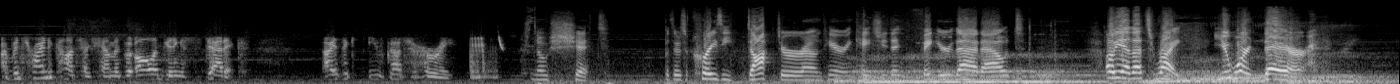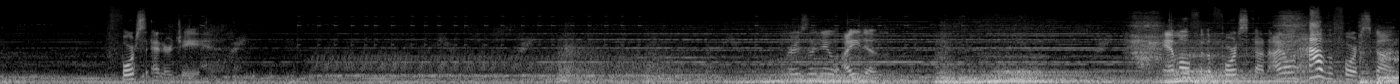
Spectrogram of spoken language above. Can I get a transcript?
I've been trying to contact Hammond, but all I'm getting is static. Isaac, you've got to hurry. No shit. But there's a crazy doctor around here in case you didn't figure that out. Oh yeah, that's right. You weren't there. Force energy. Where's the new item? Ammo for the force gun. I don't have a force gun.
